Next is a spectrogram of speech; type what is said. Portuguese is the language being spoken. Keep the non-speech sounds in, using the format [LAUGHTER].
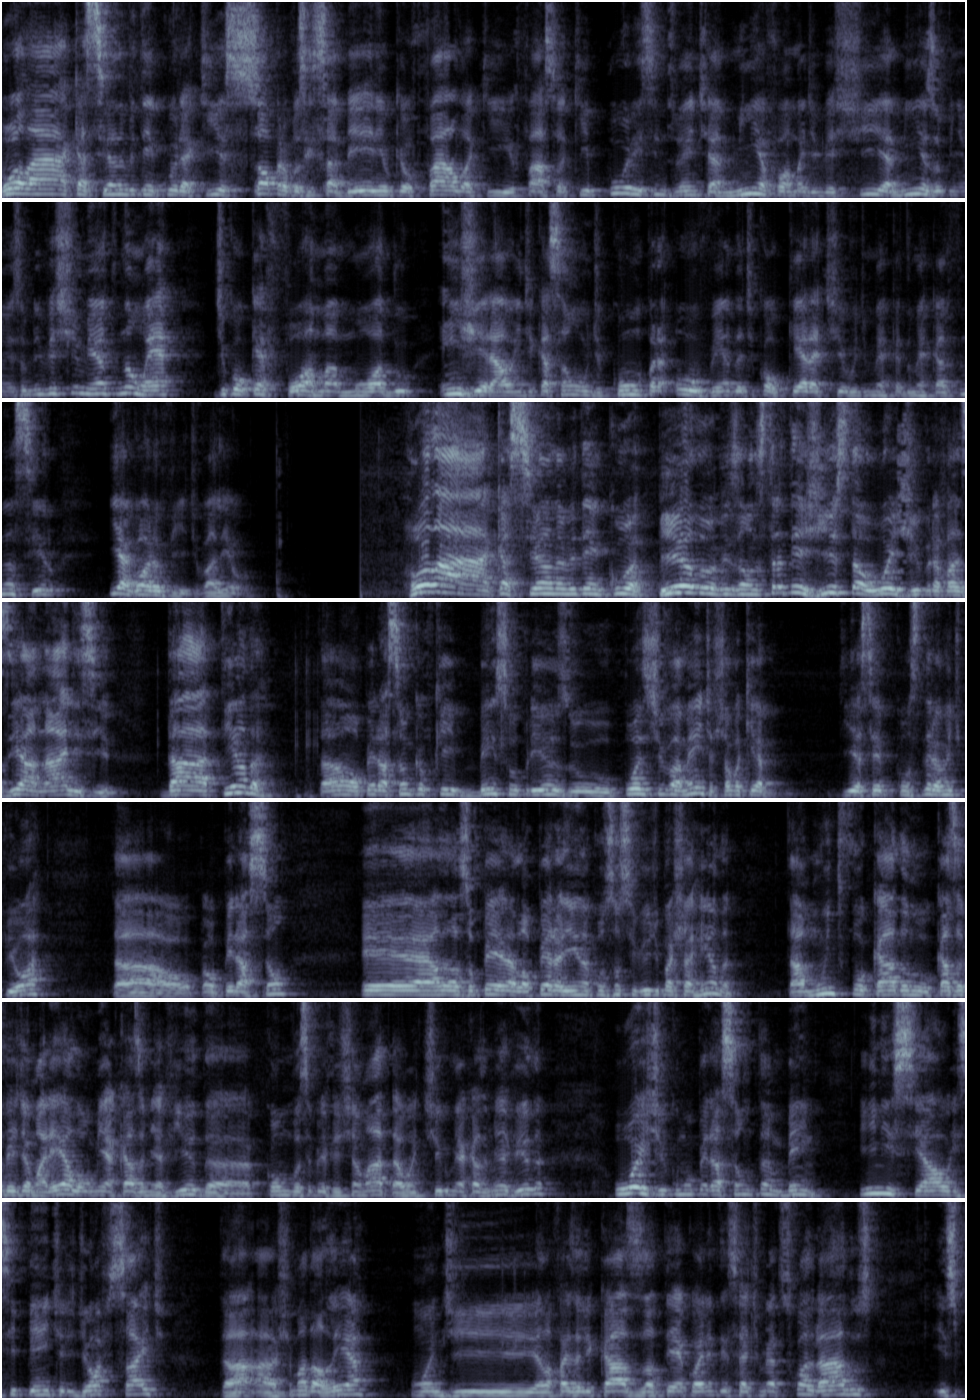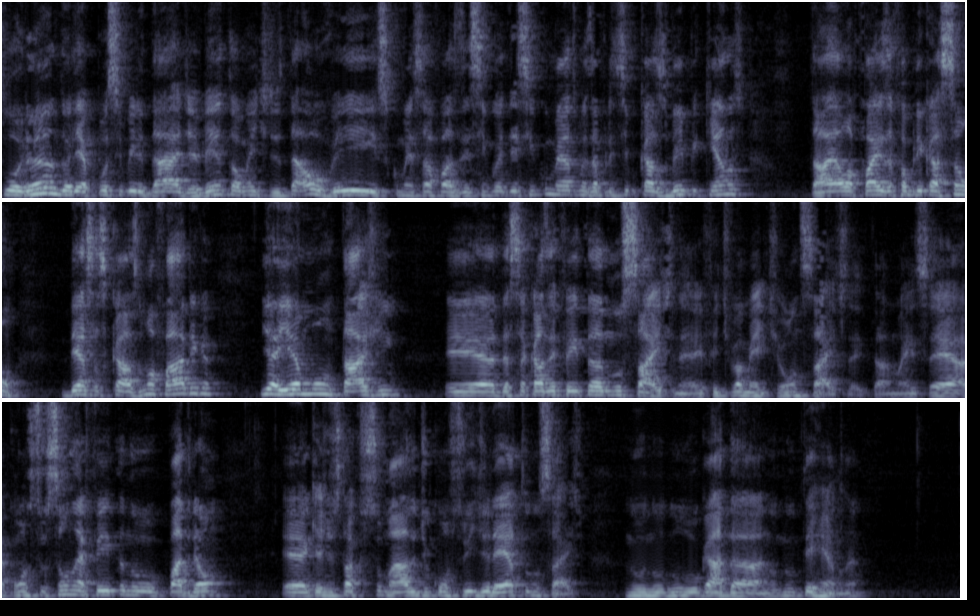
Olá, Cassiano Bittencourt aqui, só para vocês saberem o que eu falo aqui, faço aqui pura e simplesmente a minha forma de investir, as minhas opiniões sobre investimento, não é de qualquer forma, modo, em geral, indicação de compra ou venda de qualquer ativo de mercado, do mercado financeiro. E agora o vídeo, valeu! Olá, Cassiano Bittencourt, pelo Visão do Estrategista, hoje para fazer a análise da tenda, tá? uma operação que eu fiquei bem surpreso positivamente, achava que ia, ia ser consideravelmente pior, tá? a operação. É, ela, opera, ela opera ali na construção civil de baixa renda, tá muito focada no Casa Verde Amarela ou Minha Casa Minha Vida, como você preferir chamar, tá? o antigo Minha Casa Minha Vida. Hoje, com uma operação também inicial, incipiente ali de off-site, tá? a chamada LEA, onde ela faz ali casas até 47 metros quadrados, explorando ali a possibilidade, eventualmente, de talvez começar a fazer 55 metros, mas a princípio casas bem pequenas. Tá? Ela faz a fabricação dessas casas numa fábrica, e aí a montagem é, dessa casa é feita no site, né? efetivamente, on-site. Tá? Mas é, a construção não é feita no padrão é, que a gente está acostumado de construir direto no site, no, no, no lugar, da, no, no, terreno. Né?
